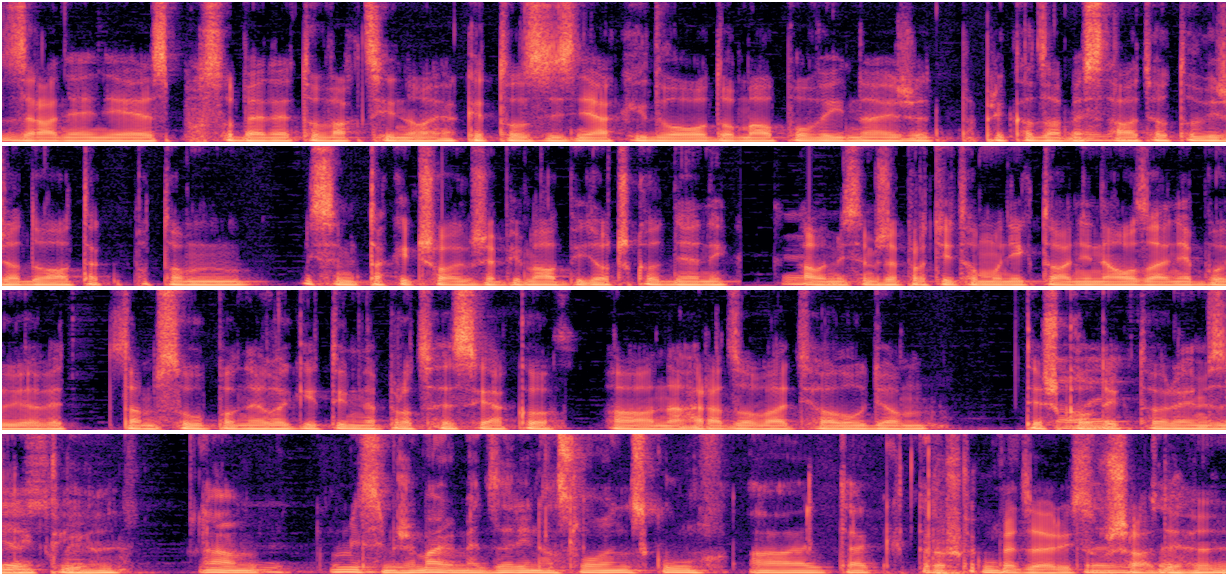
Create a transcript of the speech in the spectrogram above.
zranenie spôsobené to vakcínou. A keď to z nejakých dôvodov mal povinné, že napríklad zamestnávateľ to vyžadoval, tak potom myslím taký človek, že by mal byť odškodnený. Mm. Ale myslím, že proti tomu nikto ani naozaj nebojuje, veď tam sú úplne legitímne procesy, ako nahradzovať ľuďom tie škody, ktoré im vznikli. Jasne. A myslím, že majú medzery na Slovensku a aj tak trošku... Tak medzery sú všade, hej.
